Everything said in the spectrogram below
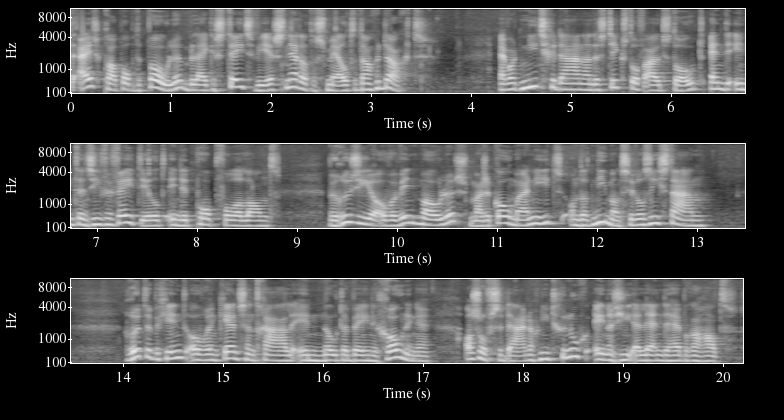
De ijskappen op de polen blijken steeds weer sneller te smelten dan gedacht. Er wordt niets gedaan aan de stikstofuitstoot en de intensieve veeteelt in dit propvolle land. We ruzien over windmolens, maar ze komen er niet omdat niemand ze wil zien staan. Rutte begint over een kerncentrale in nota bene Groningen, alsof ze daar nog niet genoeg energie-ellende hebben gehad.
